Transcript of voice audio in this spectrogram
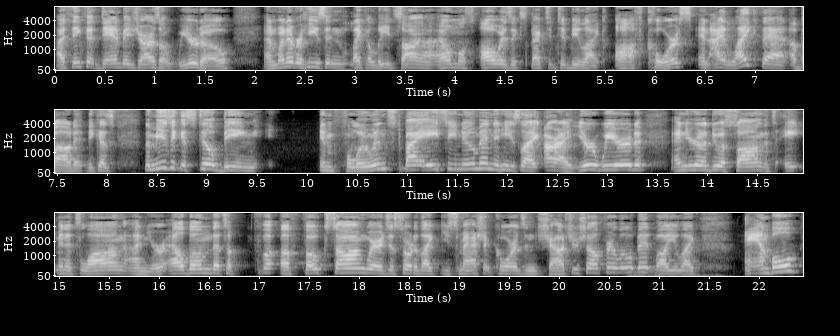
I think that Dan Bejar is a weirdo and whenever he's in like a lead song I almost always expect it to be like off course. And I like that about it because the music is still being influenced by AC Newman and he's like, all right, you're weird and you're going to do a song that's eight minutes long on your album. That's a, f- a folk song where it's just sort of like you smash at chords and shout yourself for a little bit while you like amble,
